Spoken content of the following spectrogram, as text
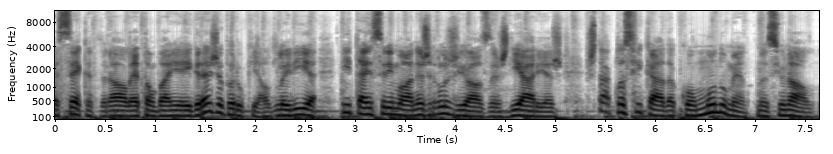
A Sé Catedral é também a igreja paroquial de Leiria e tem cerimónias religiosas diárias. Está classificada como Monumento Nacional.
